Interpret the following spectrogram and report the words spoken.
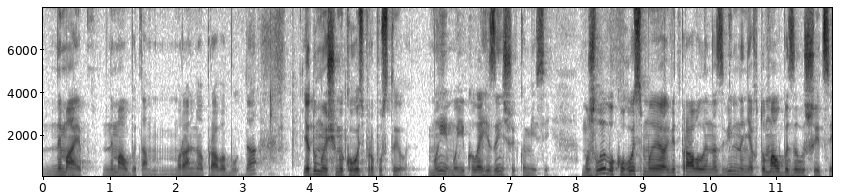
не має, не мав би там морального права бути. Да? Я думаю, що ми когось пропустили. Ми, мої колеги з інших комісій. Можливо, когось ми відправили на звільнення, хто мав би залишитися.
